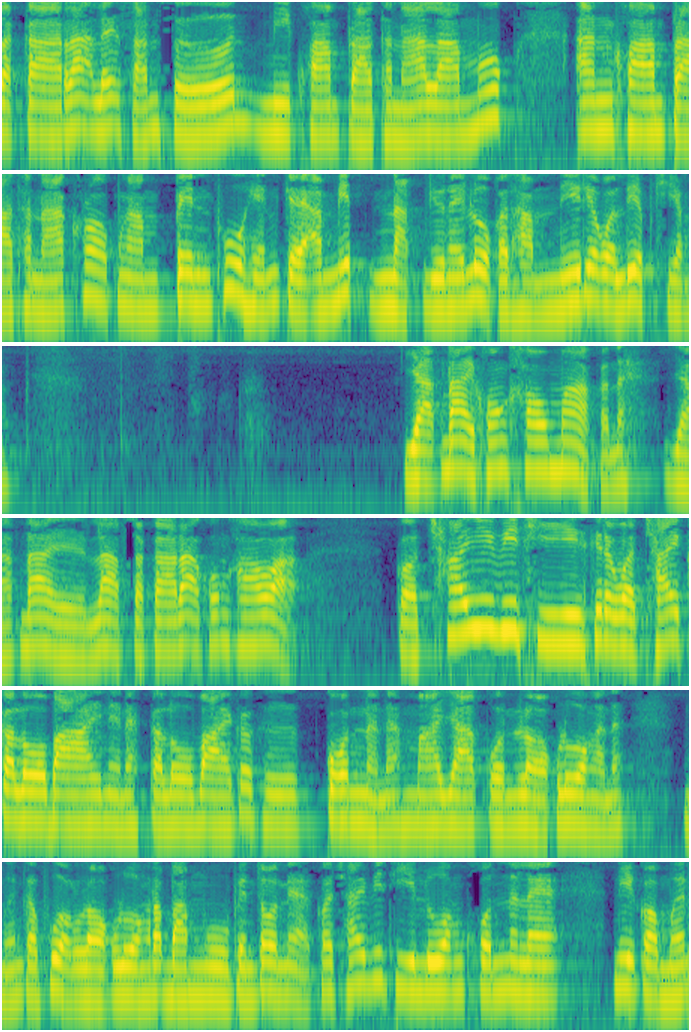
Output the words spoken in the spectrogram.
สการะและสรรเสริญ มีความปรารถนาลามก อันความปรารถนาครอบงำเป็นผู้เห็นแก่อมิตรหนักอยู่ในโลกธรรมนี้เรียกว่าเรียบเคียง อยากได้ของเขามากนะอยากได้ลาบสการะของเขาอะ ก็ใช้วิธีเรียกว่าใช้กะโลบายเนี่ยนะกะโลบายก็คือกลอะนะมายากลหลอกลวงอะนะ เหมือนกับพวกหลอกลวงระบำงูเป็นต้นเนี่ย ก็ใช้วิธีลวงคนนั่นแหละ นี่ก็เหมือน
